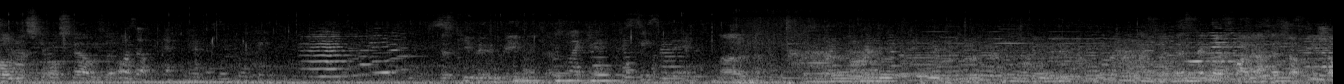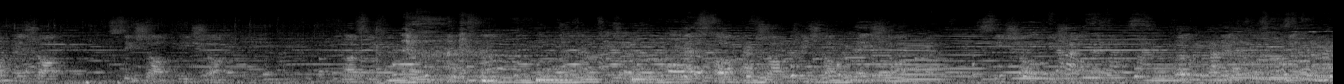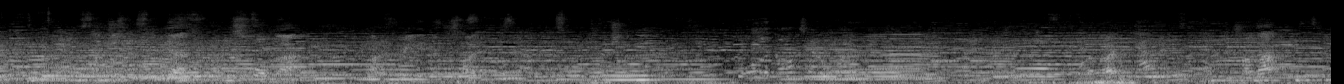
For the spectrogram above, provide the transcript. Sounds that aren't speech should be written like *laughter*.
on the scale, what scale is it? What's up, Just keep it in B. Like, C is in. No, no. Let's take those five out. F sharp, D sharp, A sharp, C sharp, D sharp. Nice easy. *laughs* F sharp, F sharp, D sharp, A sharp, tá?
